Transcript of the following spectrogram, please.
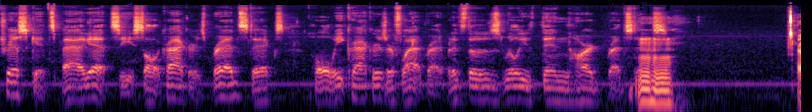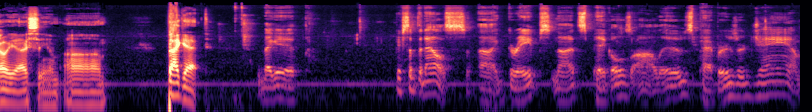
Triscuits, baguettes, sea salt crackers, breadsticks, whole wheat crackers, or flatbread. But it's those really thin, hard breadsticks. Mm-hmm. Oh yeah, I see them. Um, baguette. Baguette. Pick something else. Uh, grapes, nuts, pickles, olives, peppers, or jam.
